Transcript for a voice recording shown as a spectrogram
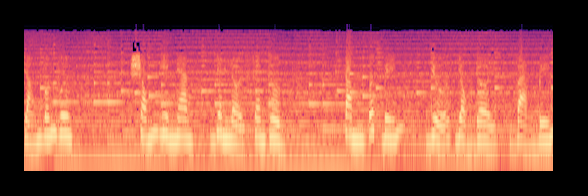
chẳng vấn vương. Sống hiên ngang, danh lợi xem thường. Tâm bất biến giữa dòng đời vạn biến.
